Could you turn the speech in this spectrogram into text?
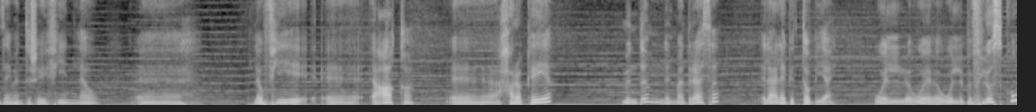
زي ما أنتوا شايفين لو آه لو في آه إعاقة آه حركية من ضمن المدرسة العلاج الطبيعي. وال واللي بفلوسكم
